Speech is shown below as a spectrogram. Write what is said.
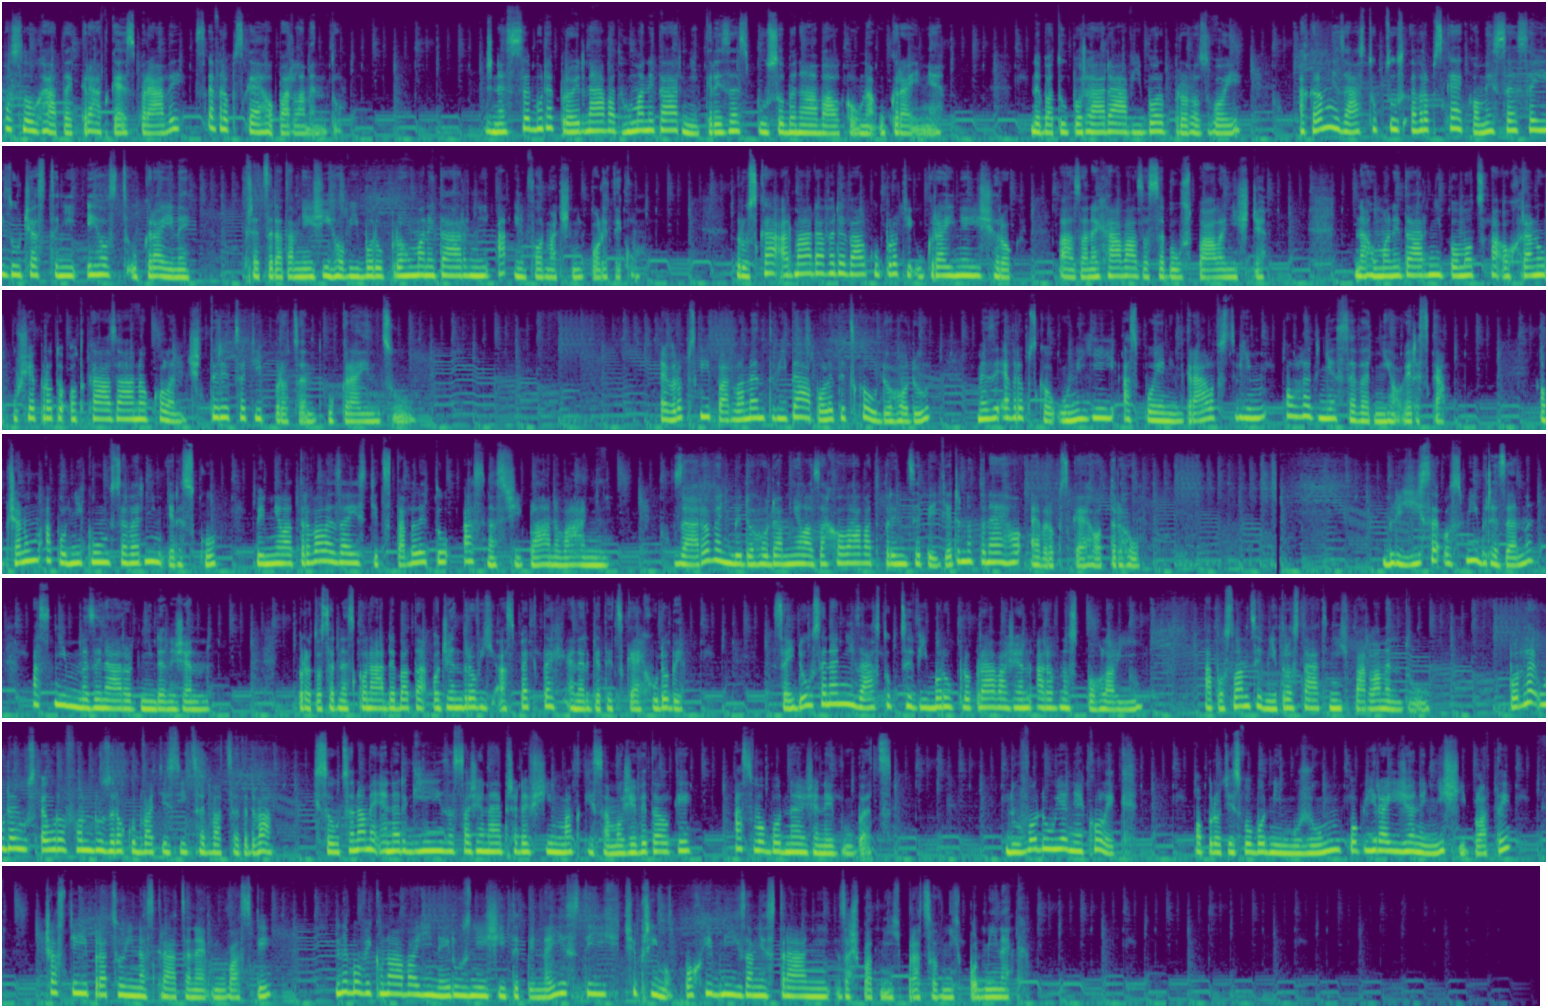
Posloucháte krátké zprávy z Evropského parlamentu. Dnes se bude projednávat humanitární krize způsobená válkou na Ukrajině. Debatu pořádá výbor pro rozvoj a kromě zástupců z Evropské komise se jí zúčastní i host z Ukrajiny, předseda tamnějšího výboru pro humanitární a informační politiku. Ruská armáda vede válku proti Ukrajině již rok a zanechává za sebou spáleniště. Na humanitární pomoc a ochranu už je proto odkázáno kolem 40% Ukrajinců. Evropský parlament vítá politickou dohodu mezi Evropskou unii a Spojeným královstvím ohledně Severního Irska. Občanům a podnikům v Severním Irsku by měla trvale zajistit stabilitu a snazší plánování. Zároveň by dohoda měla zachovávat principy jednotného evropského trhu. Blíží se 8. březen a s ním Mezinárodní den žen. Proto se dnes koná debata o genderových aspektech energetické chudoby. Sejdou se na ní zástupci Výboru pro práva žen a rovnost pohlaví a poslanci vnitrostátních parlamentů. Podle údajů z Eurofondu z roku 2022 jsou cenami energií zasažené především matky samoživitelky a svobodné ženy vůbec. Důvodů je několik. Oproti svobodným mužům pobírají ženy nižší platy, častěji pracují na zkrácené úvazky nebo vykonávají nejrůznější typy nejistých či přímo pochybných zaměstnání za špatných pracovních podmínek.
